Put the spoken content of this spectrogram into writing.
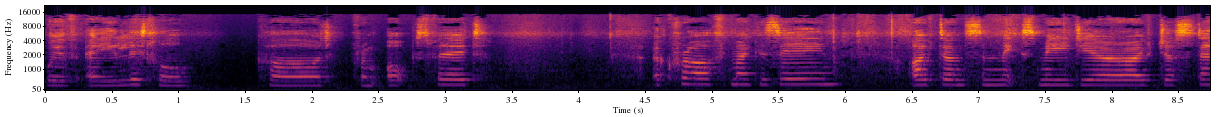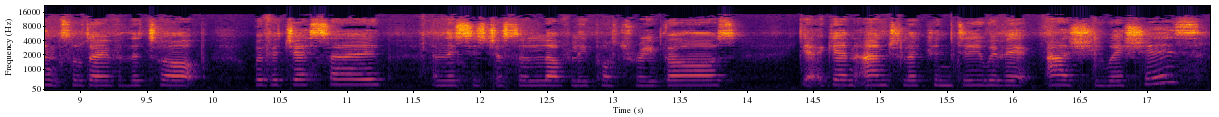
with a little card from Oxford a craft magazine. I've done some mixed media. I've just stenciled over the top with a gesso and this is just a lovely pottery vase. Yet again Angela can do with it as she wishes.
